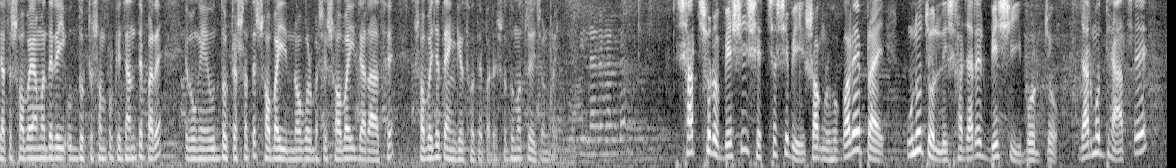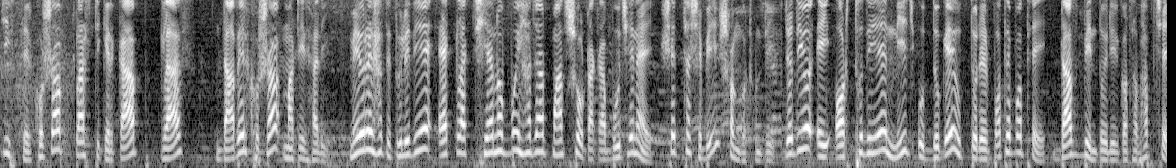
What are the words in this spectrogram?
যাতে সবাই আমাদের এই উদ্যোগটা সম্পর্কে জানতে পারে এবং এই উদ্যোগটার সাথে সবাই নগরবাসী সবাই যারা আছে সবাই যাতে এঙ্গেজ হতে পারে। শুধুমাত্র এই জন্যই। সাতশোরও বেশি স্বেচ্ছাসেবী সংগ্রহ করে প্রায় উনচল্লিশ হাজারের বেশি বর্জ্য যার মধ্যে আছে চিপসের খোসা প্লাস্টিকের কাপ গ্লাস ডাবের খোসা মাটির হাড়ি। মেয়রের হাতে তুলে দিয়ে এক লাখ ছিয়ানব্বই হাজার পাঁচশো টাকা বুঝে নেয় স্বেচ্ছাসেবী সংগঠনটি। যদিও এই অর্থ দিয়ে নিজ উদ্যোগে উত্তরের পথে পথে ডাস্টবিন তৈরির কথা ভাবছে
